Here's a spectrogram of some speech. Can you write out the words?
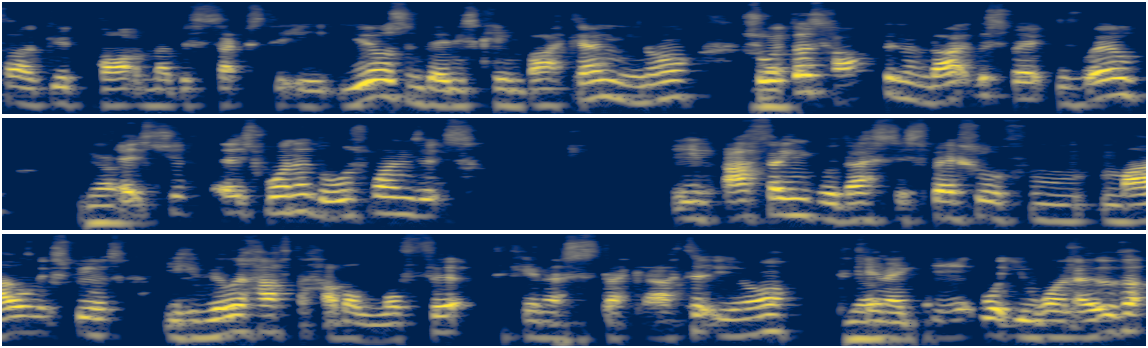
for a good part of maybe six to eight years, and then he's came back in. You know, so yeah. it does happen in that respect as well. Yeah. It's just it's one of those ones. It's I think with this, especially from my own experience, you really have to have a love for it to kind of stick at it. You know, to yeah. kind of get what you want out of it.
